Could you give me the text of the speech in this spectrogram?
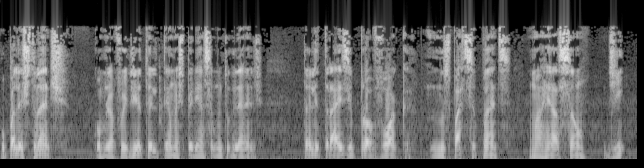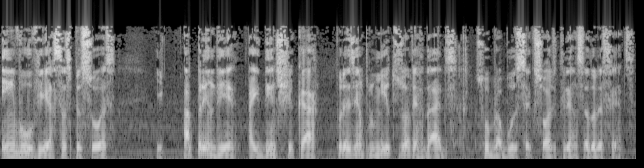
O palestrante, como já foi dito, ele tem uma experiência muito grande. Então ele traz e provoca nos participantes uma reação de envolver essas pessoas e aprender a identificar, por exemplo, mitos ou verdades sobre o abuso sexual de crianças e adolescentes.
